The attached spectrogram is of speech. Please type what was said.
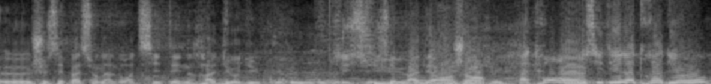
euh, je sais pas si on a le droit de citer une radio du coup, ou Si, si si, c'est pas euh, dérangeant. Patron, on Euh, peut citer notre radio?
